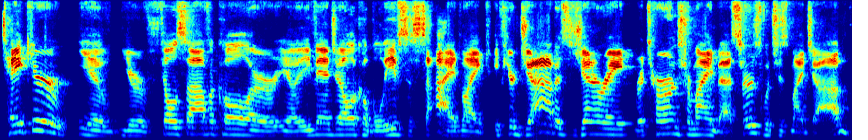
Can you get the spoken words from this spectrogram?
take your you know your philosophical or you know evangelical beliefs aside. Like if your job is to generate returns for my investors, which is my job,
